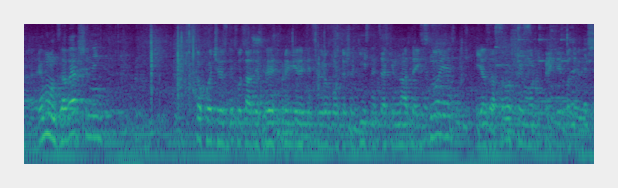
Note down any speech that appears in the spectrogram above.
Е, Ремонт завершений. Хто хоче з депутатів перевірити цю роботу, що дійсно ця кімната існує, я запрошую, можуть прийти подивитися.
